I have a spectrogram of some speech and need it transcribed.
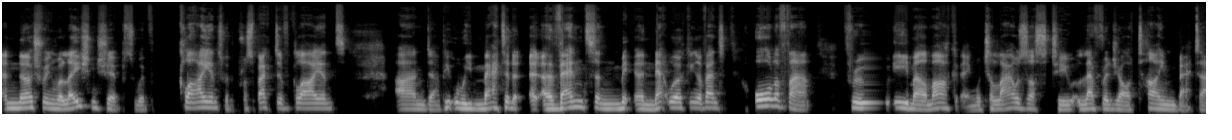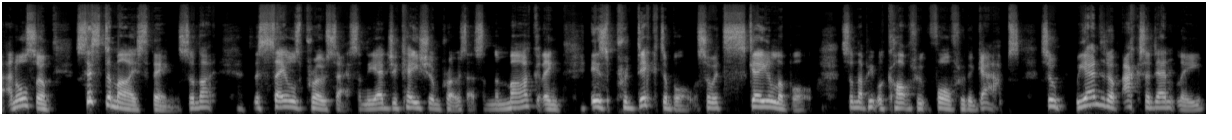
and nurturing relationships with clients, with prospective clients, and uh, people we met at, at events and, and networking events, all of that through email marketing, which allows us to leverage our time better and also systemize things so that the sales process and the education process and the marketing is predictable, so it's scalable, so that people can't through, fall through the gaps. So we ended up accidentally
